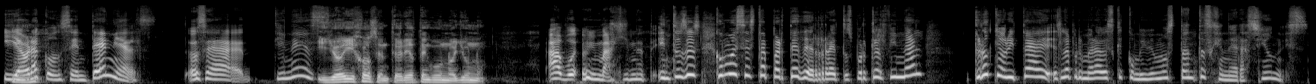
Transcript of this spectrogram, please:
y ahora con centennials. O sea, tienes... Y yo hijos, en teoría tengo uno y uno. Ah, bueno, imagínate. Entonces, ¿cómo es esta parte de retos? Porque al final, creo que ahorita es la primera vez que convivimos tantas generaciones.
